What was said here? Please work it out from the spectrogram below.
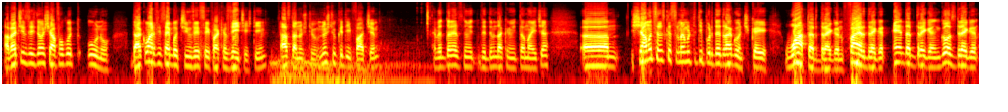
Avea 59 și a făcut 1. Dar acum ar fi să aibă 50 să-i facă 10, știi? Asta nu știu. Nu știu cât îi face. Eventual să vedem dacă ne uităm aici. Uh, și am înțeles că sunt mai multe tipuri de dragon, ci că e Water Dragon, Fire Dragon, Ender Dragon, Ghost Dragon,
